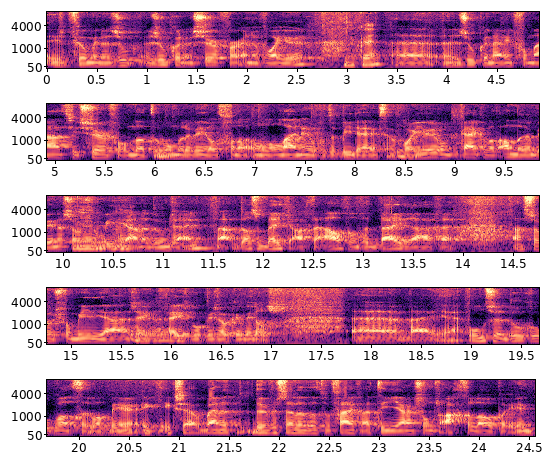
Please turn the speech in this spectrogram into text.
eh, is veel meer een, zoek, een zoeker, een surfer en een voyeur. Eh, eh, zoeken naar informatie, surfen omdat de wonderenwereld van online heel veel te bieden heeft. En voyeur om te kijken wat anderen binnen social Ja, media ja. aan het doen zijn. Nou, dat is een beetje achterhaald, want het bijdragen aan social media, en zeker Facebook, is ook inmiddels eh, bij eh, onze doelgroep wat, wat meer. Ik, ik zou bijna durven stellen dat we vijf à tien jaar soms achterlopen in,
